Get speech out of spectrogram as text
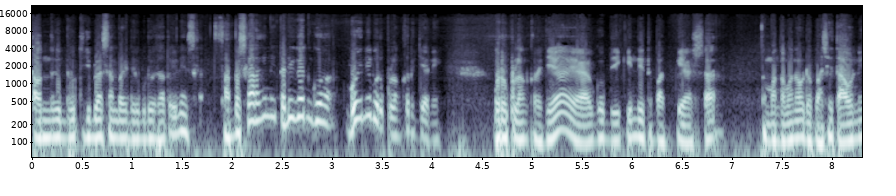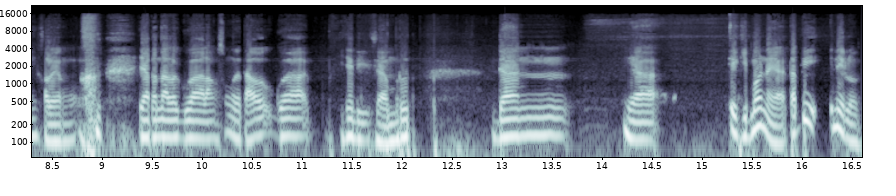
tahun 2017 sampai 2021 ini sampai sekarang ini. Tadi kan gue gue ini baru pulang kerja nih. Baru pulang kerja ya gue bikin di tempat biasa. Teman-teman udah pasti tahu nih kalau yang ya kenal gue langsung udah tahu gue bikinnya di Zamrud. Dan ya eh gimana ya? Tapi ini loh.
